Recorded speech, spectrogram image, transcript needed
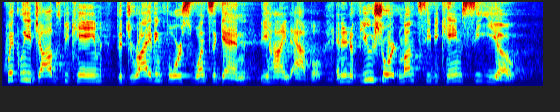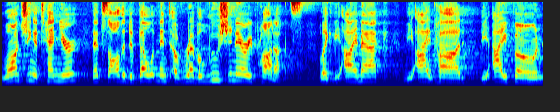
Quickly, Jobs became the driving force once again behind Apple. And in a few short months, he became CEO, launching a tenure that saw the development of revolutionary products like the iMac, the iPod, the iPhone,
